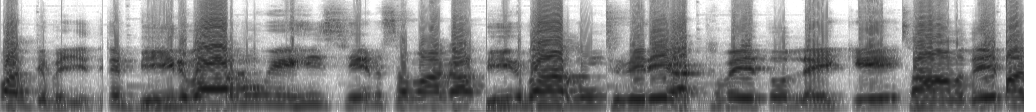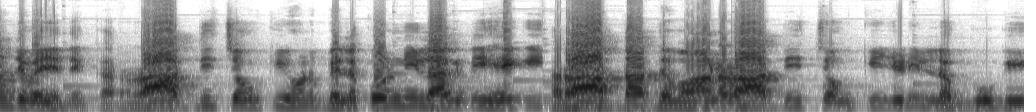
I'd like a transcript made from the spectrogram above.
5 ਵਜੇ ਤੇ ਵੀਰਵਾਰ ਨੂੰ ਵੀ ਇਹੀ ਸੇਮ ਸਮਾਂਗਾ ਵੀਰਵਾਰ ਨੂੰ ਸਵੇਰੇ 8 ਵਜੇ ਤੋਂ ਲੈ ਕੇ ਸ਼ਾਮ ਦੇ 5 ਵਜੇ ਤੱਕ। ਰਾਤ ਦੀ ਚੌਂਕੀ ਹੁਣ ਬਿਲਕੁਲ ਨਹੀਂ ਲੱਗਦੀ ਹੈਗੀ, ਰਾਤ ਦਾ ਦੀਵਾਨ, ਰਾਤ ਦੀ ਚੌਂਕੀ ਜਿਹੜੀ ਲੱਗੂਗੀ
